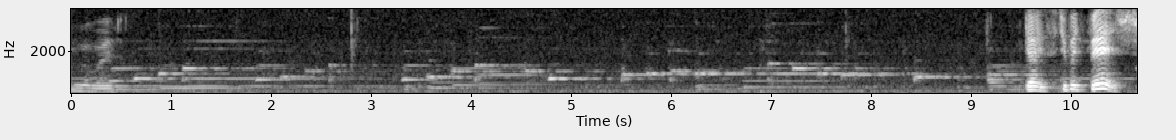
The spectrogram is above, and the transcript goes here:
Move. Guys, stupid fish!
